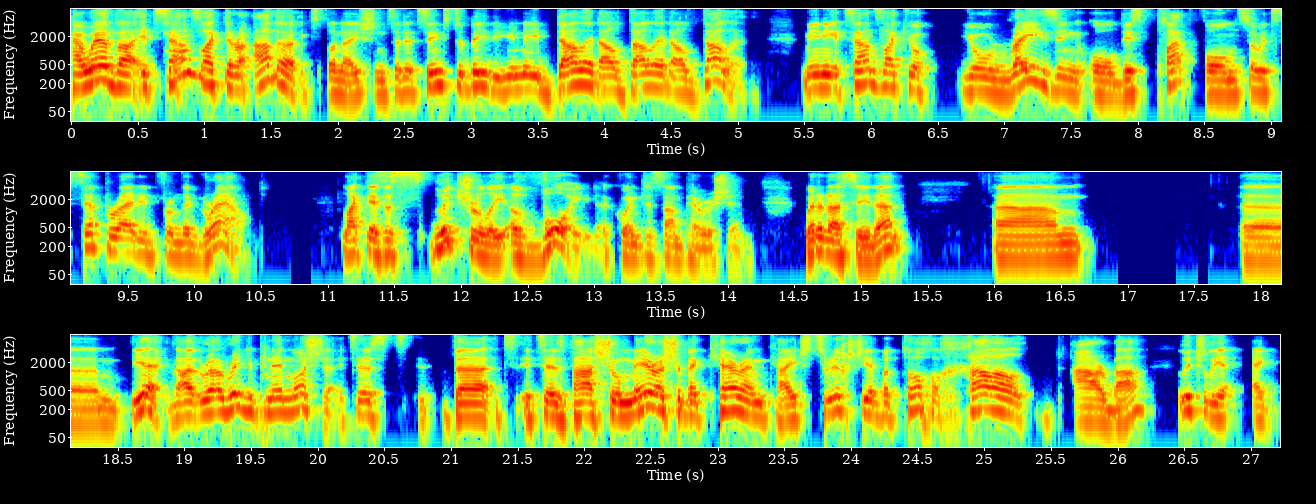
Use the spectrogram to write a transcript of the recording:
However, it sounds like there are other explanations that it seems to be that you need daled al daled al daled, meaning it sounds like you're you're raising all this platform so it's separated from the ground. Like there's a literally a void, according to some Perushim. Where did I see that? Um, um, yeah, I read you Pnei Moshe. It says that it says V'hashomera shebekerem kaich tzrich shia batocho chalal arba, literally a,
